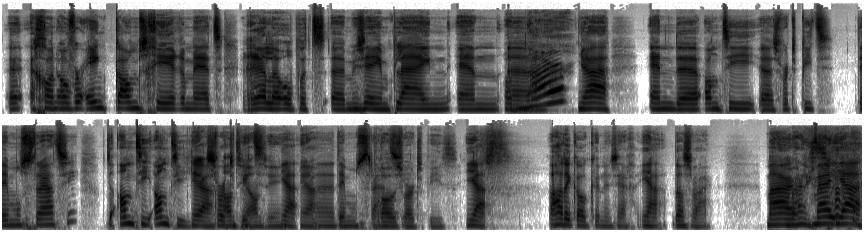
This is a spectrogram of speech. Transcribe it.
eh, gewoon over één kam scheren met rellen op het eh, museumplein en Wat naar? ja en de anti eh, Zwarte Piet demonstratie, de anti anti Ja, Zwarte Piet ja, ja. eh, demonstratie. Pro Zwarte Piet. Ja, had ik ook kunnen zeggen. Ja, dat is waar. Maar, Maar ja, ja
